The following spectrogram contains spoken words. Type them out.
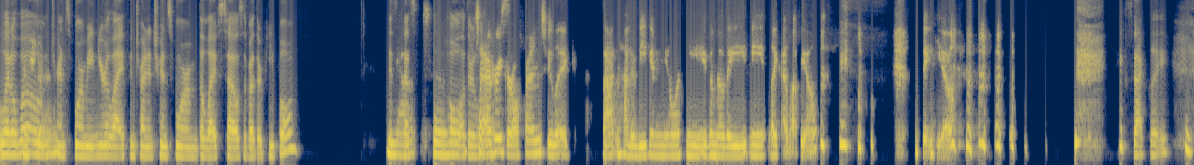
let alone sure. transforming your life and trying to transform the lifestyles of other people. It's, yeah, that's to, whole other to layers. every girlfriend who like sat and had a vegan meal with me, even though they eat meat, like I love you. Thank you. exactly.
